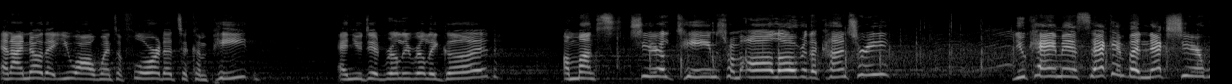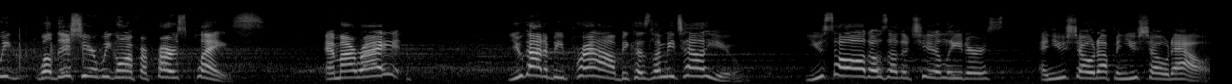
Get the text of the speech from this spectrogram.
And I know that you all went to Florida to compete, and you did really, really good amongst cheer teams from all over the country. You came in second, but next year we, well, this year we going for first place. Am I right? You got to be proud because let me tell you, you saw all those other cheerleaders and you showed up and you showed out.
